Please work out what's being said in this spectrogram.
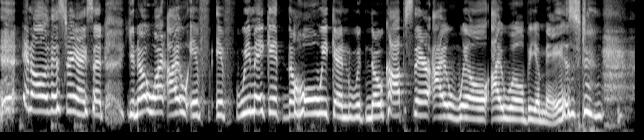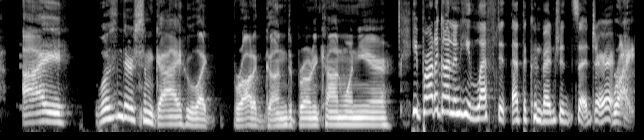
In all of history, I said, "You know what? I if if we make it the whole weekend with no cops there, I will I will be amazed." I wasn't there some guy who like brought a gun to BronyCon one year. he brought a gun and he left it at the convention center. Right.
